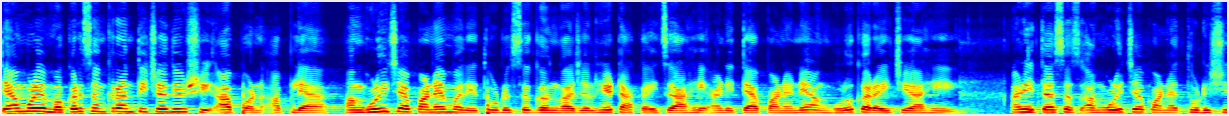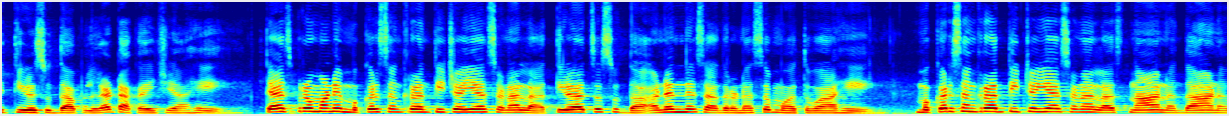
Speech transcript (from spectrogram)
त्यामुळे मकर संक्रांतीच्या दिवशी आपण आपल्या आंघोळीच्या पाण्यामध्ये थोडंसं गंगाजल हे टाकायचं आहे आणि त्या पाण्याने आंघोळ करायची आहे. आणि तसंच आंघोळीच्या पाण्यात थोडीशी तीळसुद्धा आपल्याला टाकायची आहे. त्याचप्रमाणे मकर संक्रांतीच्या या सणाला तिळाचं सुद्धा अनन्यसाधारण असं महत्त्व आहे. मकर संक्रांतीच्या या सणाला स्नान दान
